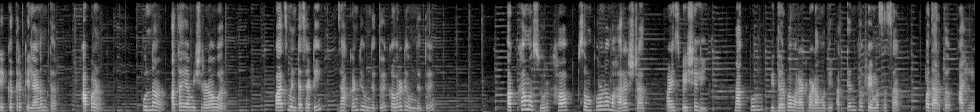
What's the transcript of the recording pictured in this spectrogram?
एकत्र केल्यानंतर आपण पुन्हा आता या मिश्रणावर पाच मिनटासाठी झाकण ठेवून देतो आहे कवर ठेवून देतो आहे अख्खा मसूर हा संपूर्ण महाराष्ट्रात आणि स्पेशली नागपूर विदर्भ मराठवाडामध्ये अत्यंत फेमस असा पदार्थ आहे.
